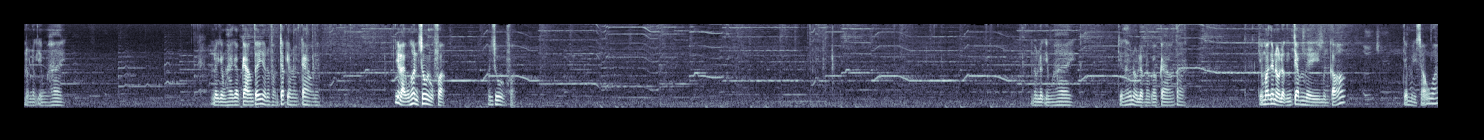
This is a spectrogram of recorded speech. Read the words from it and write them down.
Nội lực dùng 2 Lực dòng hai cao cao một tí cho nó phẩm chất cho nó cao nè Với lại cũng hên xui một phần. Hên xui một phần. Nỗ lực dòng hai, Chưa thấy nỗ lực nào cao cao ta. Chứ mấy cái nỗ lực châm thì mình có. Châm thì xấu quá.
